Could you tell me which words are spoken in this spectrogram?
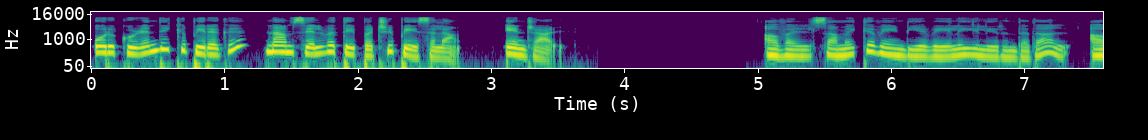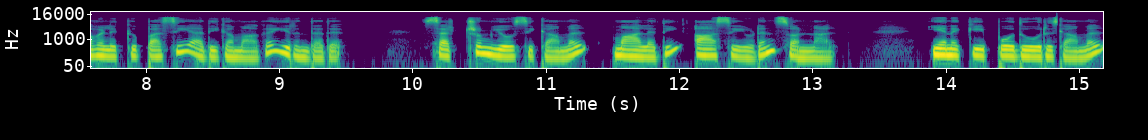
ஒரு குழந்தைக்குப் பிறகு நாம் செல்வத்தைப் பற்றி பேசலாம் என்றாள். அவள் சமைக்க வேண்டிய வேலையில் இருந்ததால் அவளுக்கு பசி அதிகமாக இருந்தது. சற்றும் யோசிக்காமல் மாலதி ஆசையுடன் சொன்னாள். எனக்கு இப்போது ஒரு கமல்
